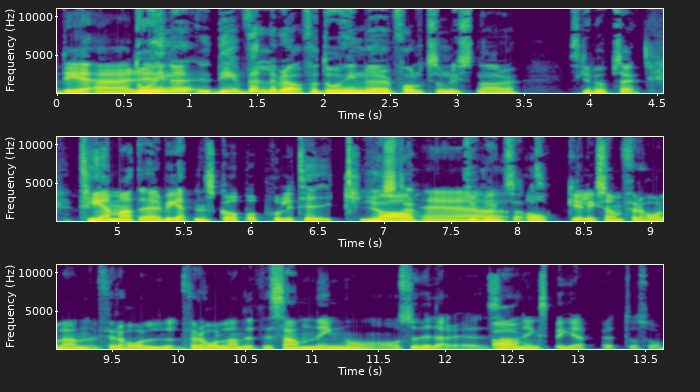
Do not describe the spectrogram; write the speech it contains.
Det är... Då hinner, det är väldigt bra, för då hinner folk som lyssnar skriva upp sig. Temat är vetenskap och politik. Just Ja. det. Gud, intressant. och eh, liksom förhållan, förhåll, förhållandet till sanning och, och så vidare. Sanningsbegreppet och så.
